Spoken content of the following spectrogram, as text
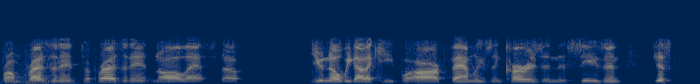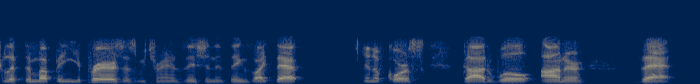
from president to president and all that stuff. You know, we got to keep our families encouraged in this season. Just lift them up in your prayers as we transition and things like that. And of course, God will honor that.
